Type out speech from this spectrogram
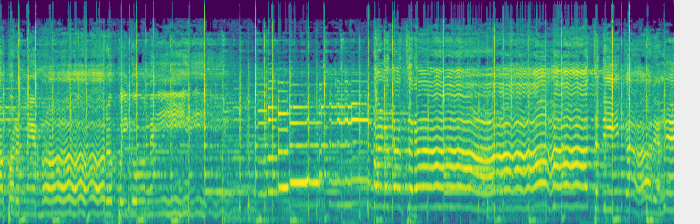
આમાં પર મેં હર પીગો નહીં. પણ દશરથ દીકરને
